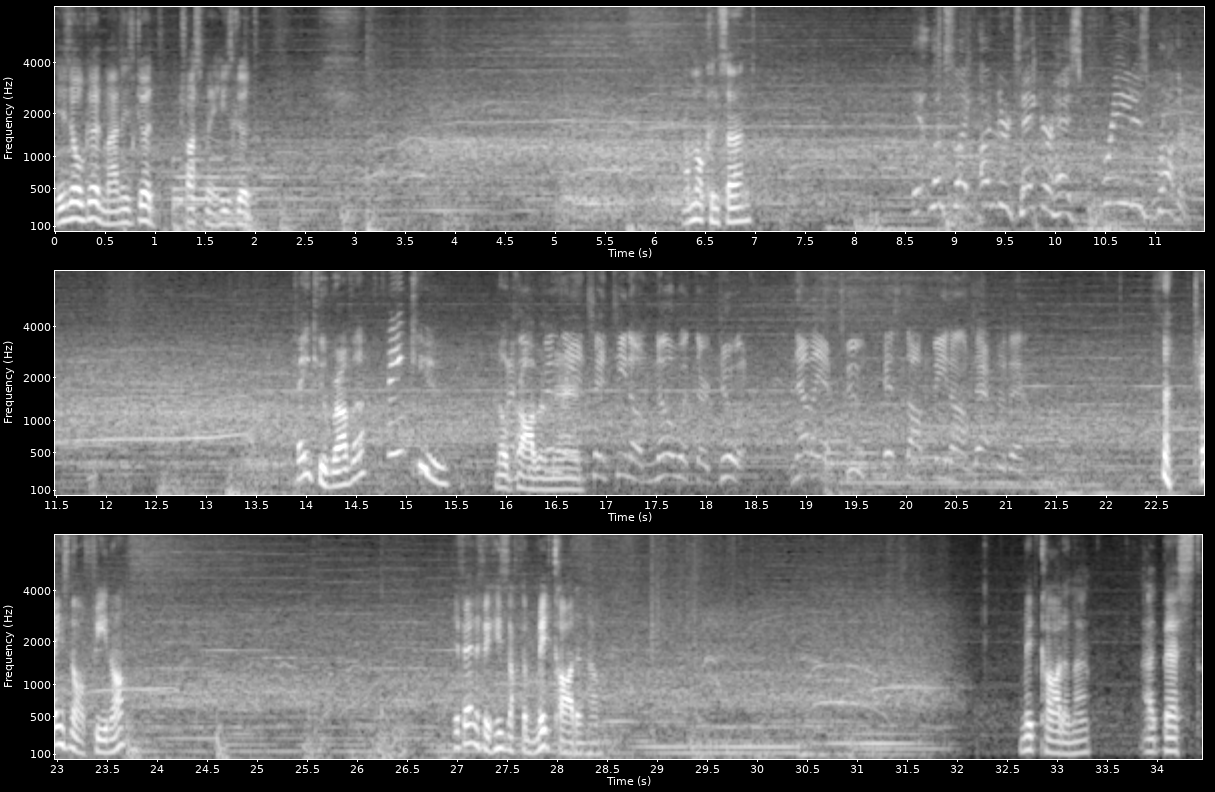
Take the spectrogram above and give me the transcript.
He's all good, man. He's good. Trust me, he's good. I'm not concerned. It looks like Undertaker has freed his brother. Thank you, brother. Thank you. No I problem, Finlay man. and Santino know what they're doing. Now they have two pissed off phenoms after them. Kane's not a phenom. If anything, he's like a mid-carder now. Mid-carder, man. At best.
